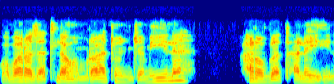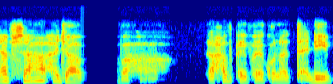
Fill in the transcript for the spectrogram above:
وبرزت له امرأة جميلة عرضت عليه نفسها أجابها. لاحظ كيف يكون التأديب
